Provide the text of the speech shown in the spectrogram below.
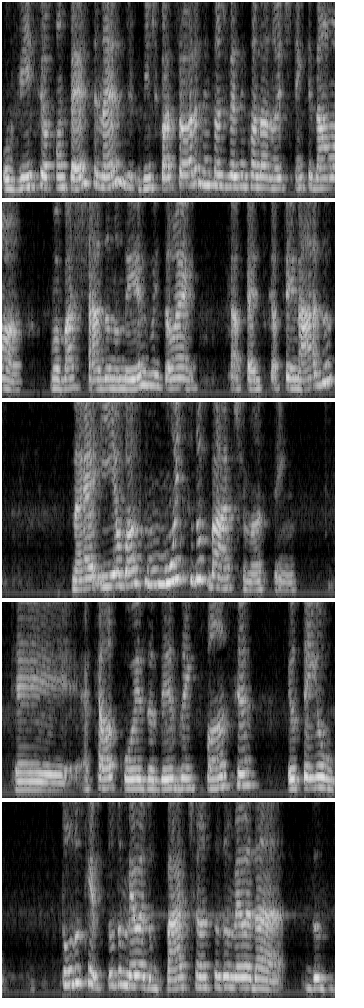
o vício acontece, né, de 24 horas, então de vez em quando à noite tem que dar uma, uma baixada no nervo, então é café descafeinado, né, e eu gosto muito do Batman, assim, é, aquela coisa desde a infância, eu tenho tudo que, tudo meu é do Batman, tudo meu é da, do,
